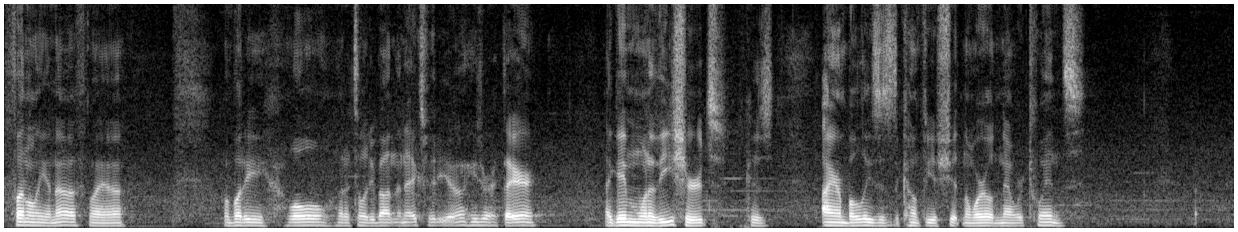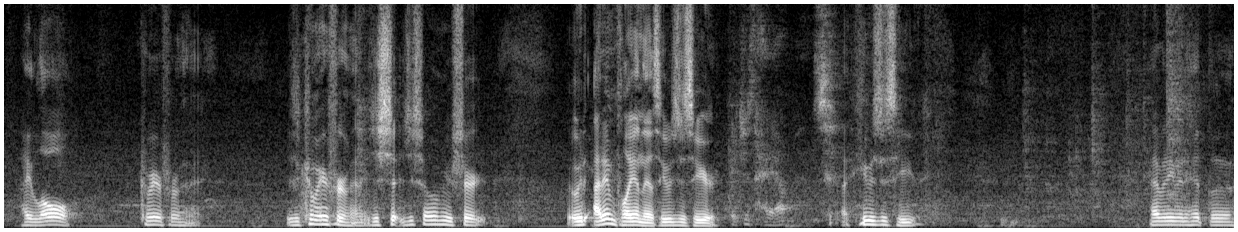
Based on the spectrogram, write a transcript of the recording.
Funnily enough, my uh, my buddy Lowell that I told you about in the next video, he's right there. I gave him one of these shirts because Iron Bullies is the comfiest shit in the world, and now we're twins. Hey Lowell, come here for a minute. Just come here for a minute. Just sh- just show him your shirt. I didn't play in this. He was just here. It just happens. He was just here. Haven't even hit the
